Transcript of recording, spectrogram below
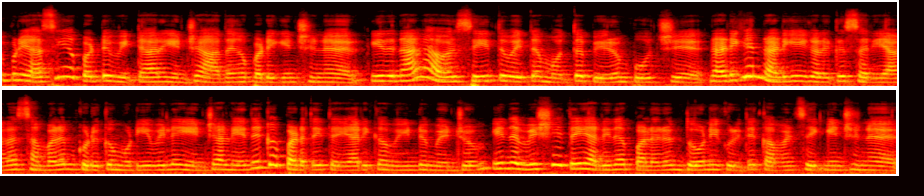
இப்படி அசிங்கப்பட்டு விட்டார் என்று ஆதங்கப்படுகின்றனர். இதனால் அவர் சேர்த்து வைத்த மொத்த பேரும் போச்சு. நடிகர் நடிகைகளுக்கு சரியாக சம்பளம் கொடுக்க முடியவில்லை என்றால் எதற்கு படத்தை தயாரிக்க வேண்டும் என்றும் இந்த விஷயத்தை அறிந்த பலரும் தோனி குறித்து கமெண்ட் செய்கின்றனர்.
